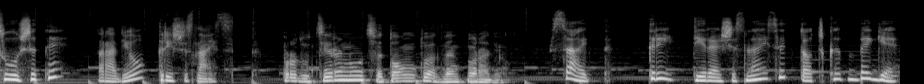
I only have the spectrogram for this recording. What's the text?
Слушате Радио 316 Продуцирано от Световното адвентно радио. Сайт 3-16.bg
